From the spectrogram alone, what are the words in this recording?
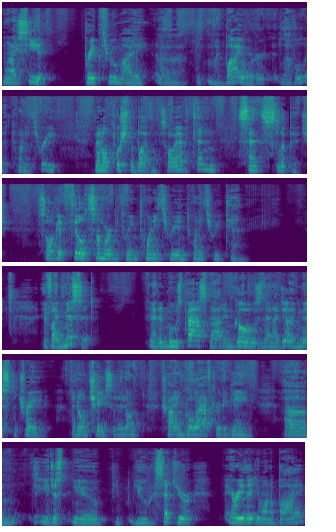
when I see it break through my uh, my buy order level at 23, then I'll push the button. So I have 10 cent slippage. So I'll get filled somewhere between 23 and 23.10. If I miss it and it moves past that and goes, then I, I've missed the trade. I don't chase it. I don't try and go after it again. Um, you just you, you you set your area that you want to buy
